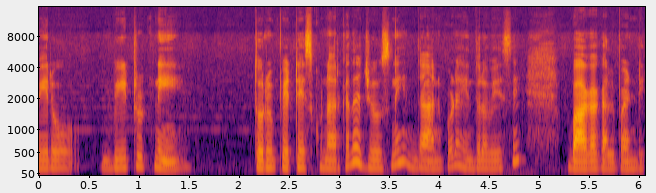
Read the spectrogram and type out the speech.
మీరు బీట్రూట్ని తురిమి పెట్టేసుకున్నారు కదా జ్యూస్ని దాన్ని కూడా ఇందులో వేసి బాగా కలపండి.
